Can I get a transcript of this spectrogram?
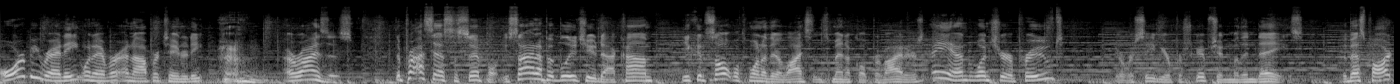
or be ready whenever an opportunity arises. The process is simple. You sign up at BlueChew.com, you consult with one of their licensed medical providers, and once you're approved, you'll receive your prescription within days. The best part,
